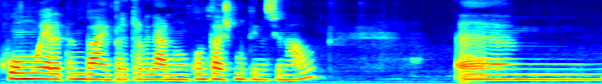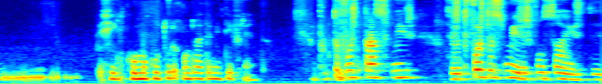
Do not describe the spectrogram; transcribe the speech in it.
como era também para trabalhar num contexto multinacional, uh, enfim, com uma cultura completamente diferente. Porque tu foste para assumir, ou seja, tu foste assumir as funções de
